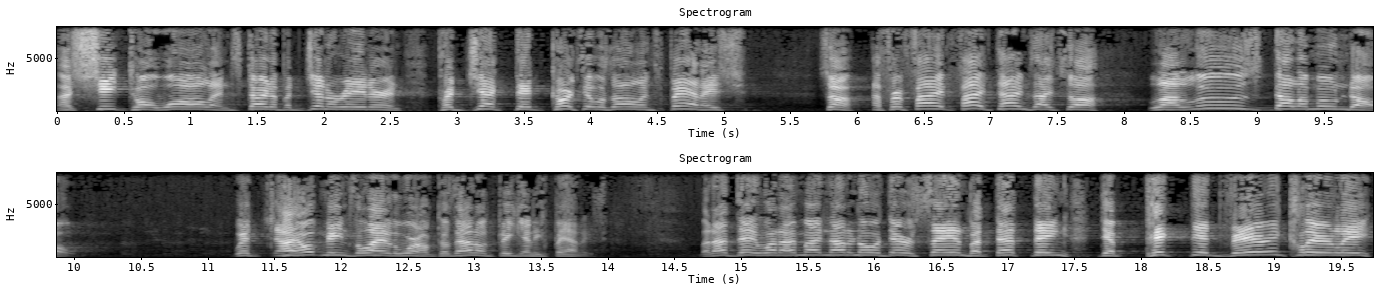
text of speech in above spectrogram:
a sheet to a wall and start up a generator and project it. Of course, it was all in Spanish. So uh, for five, five times I saw La Luz del Mundo, which I hope means the light of the world because I don't speak any Spanish. But I tell you what, I might not know what they were saying, but that thing depicted very clearly,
